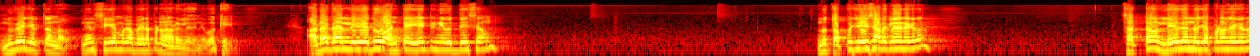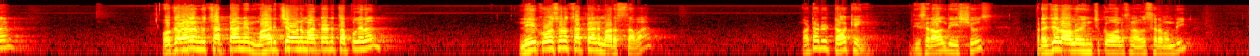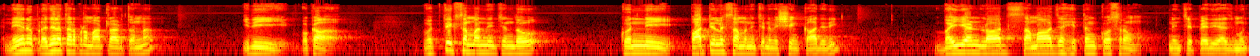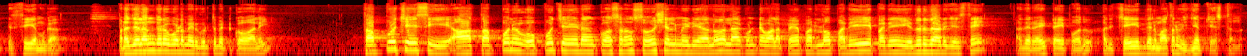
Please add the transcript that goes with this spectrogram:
నువ్వే చెప్తున్నావు. నేను సీఎంగా పోయినప్పుడు నన్ను అడగలేదని. ఓకే. అడగలేదు అంటే ఏంటి నీ ఉద్దేశం? నువ్వు తప్పు చేసి అడగలేదనే కదా? చట్టం లేదని నువ్వు చెప్పడం లేదు కదా? ఒకవేళ నువ్వు చట్టాన్ని మార్చావని మాట్లాడిన తప్పు కదా? నీకోసం చట్టాన్ని మారుస్తావా? What are you talking these are all the issues ప్రజలు ఆలోచించుకోవాల్సిన అవసరం ఉంది. నేను ప్రజల తరపున మాట్లాడుతున్నా ఇది ఒక వ్యక్తికి సంబంధించిందో కొన్ని పార్టీలకు సంబంధించిన విషయం కాదు ఇది. బై అండ్ లార్జ్ సమాజ హితం కోసం నేను చెప్పేది యాజ్ సీఎంగా. ప్రజలందరూ కూడా మీరు గుర్తుపెట్టుకోవాలి. తప్పు చేసి ఆ తప్పును ఒప్పు చేయడం కోసం సోషల్ మీడియాలో లేకుంటే వాళ్ళ పేపర్లో పదే పదే ఎదురుదాడి చేస్తే అది రైట్ అయిపోదు అది చేయొద్దని మాత్రం విజ్ఞప్తి చేస్తున్నాను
